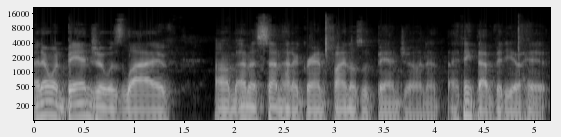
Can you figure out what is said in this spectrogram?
I know when Banjo was live, um, MSM had a grand finals with Banjo, and it, I think that video hit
